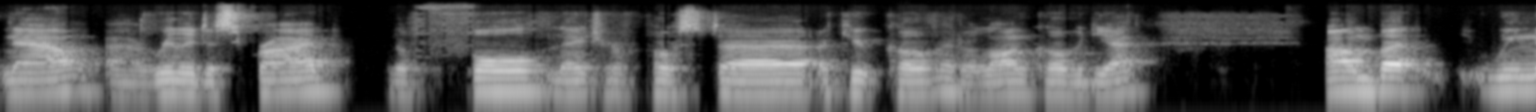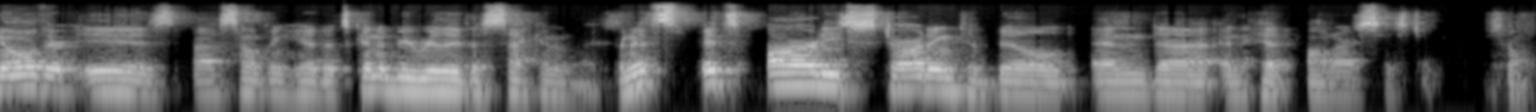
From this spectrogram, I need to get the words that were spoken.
now really described the full nature of post-acute COVID or long COVID yet. Um, but we know there is uh, something here that's going to be really the second wave, and it's it's already starting to build and uh, and hit on our system. So,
